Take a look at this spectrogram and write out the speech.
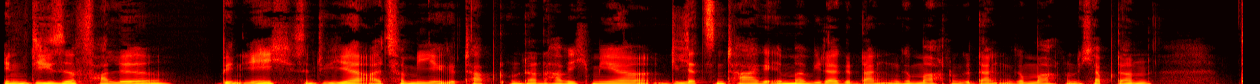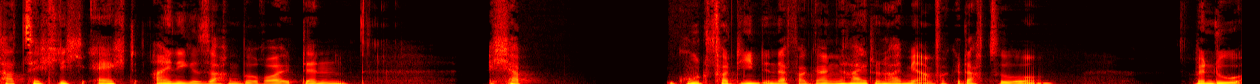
in diese Falle bin ich, sind wir als Familie getappt und dann habe ich mir die letzten Tage immer wieder Gedanken gemacht und Gedanken gemacht und ich habe dann tatsächlich echt einige Sachen bereut, denn ich habe gut verdient in der Vergangenheit und habe mir einfach gedacht, so, wenn du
